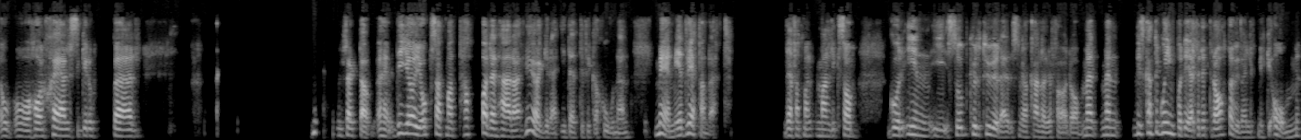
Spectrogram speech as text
och, och har själsgrupper ursäkta, eh, det gör ju också att man tappar den här högre identifikationen med medvetandet. Därför att man, man liksom går in i subkulturer som jag kallar det för. Dem. Men, men vi ska inte gå in på det för det pratar vi väldigt mycket om.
